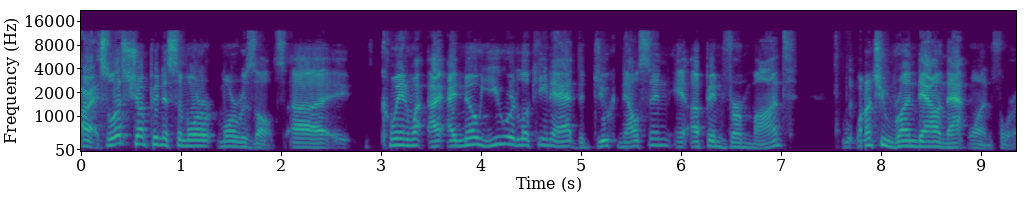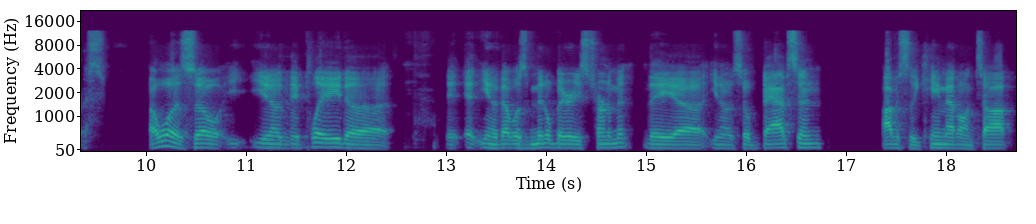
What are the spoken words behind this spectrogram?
all right, so let's jump into some more more results. Uh, Quinn, I, I know you were looking at the Duke Nelson eh, up in Vermont. Why don't you run down that one for us? I was so you know they played. Uh, it, it, you know that was Middlebury's tournament. They uh, you know so Babson obviously came out on top.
